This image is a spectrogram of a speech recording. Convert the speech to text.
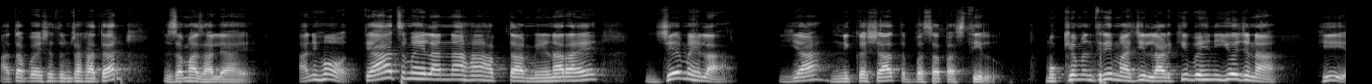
आता पैसे तुमच्या खात्यावर जमा झाले आहे. आणि हो त्याच महिलांना हा हप्ता मिळणार आहे जे महिला या निकषात बसत असतील. मुख्यमंत्री माझी लाडकी बहीण योजना ही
